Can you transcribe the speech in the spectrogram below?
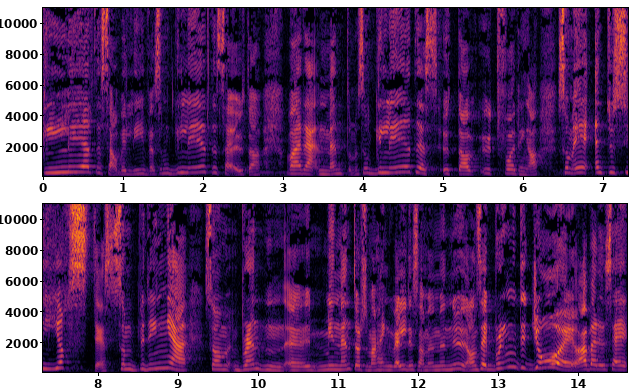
gleder seg over livet, som gleder seg ut av å være en mentor, men som gledes ut av utfordringer, som er entusiastisk, som bringer Som Brendan, eh, min mentor som jeg henger veldig sammen med nå, han sier 'bring the joy', og jeg bare sier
